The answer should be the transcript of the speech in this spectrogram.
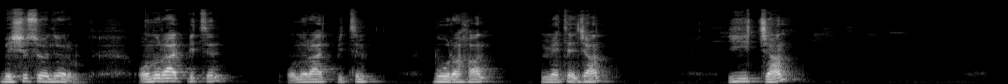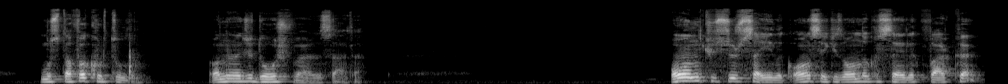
Beşi söylüyorum. Onur Alpbit'in, Onur Alpbit'im, Buğrahan, Metecan, Yiğitcan, Mustafa Kurtuldum. Ondan önce Doğuş vardı zaten. 10 küsür sayılık, 18-19 sayılık farkı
